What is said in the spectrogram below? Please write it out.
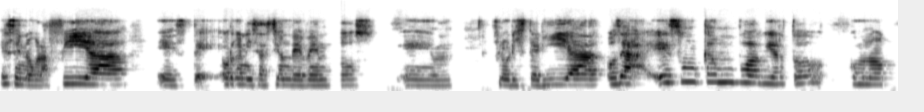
escenografía, este, organización de eventos, em, floristería, o sea, es un campo abierto, como no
